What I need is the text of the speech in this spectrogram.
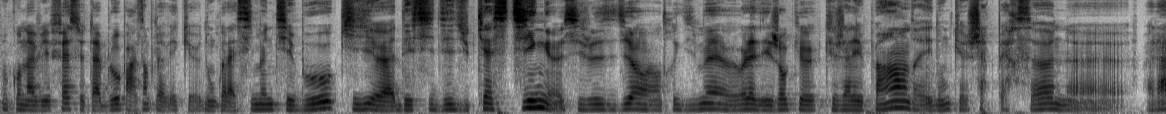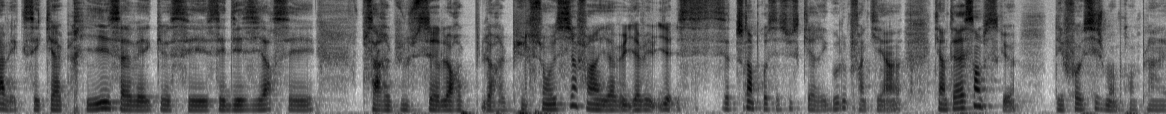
Donc on avait fait ce tableau par exemple avec euh, donc voilà Simone Thiebaud qui euh, a décidé du casting, si j'ose dire entre guillemets, euh, voilà des gens que, que j'allais peindre et donc chaque personne voilà avec ses caprices, avec ses, ses désirs, ses ça répulsait leur, leur répulsion aussi. Enfin, il y avait, il y avait, c'est tout un processus qui est rigolo, enfin qui est, qui est intéressant parce que des fois aussi je m'en prends plein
